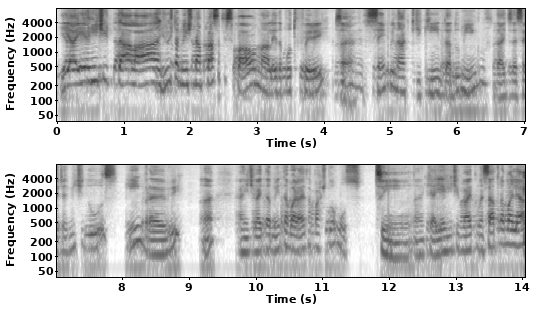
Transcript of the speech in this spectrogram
E aí a gente tá lá justamente na praça principal, na Lei da Porto Freire, né? sempre na, de quinta a domingo, das 17 às 22. E em breve, né? a gente vai também trabalhar essa parte do almoço. Sim. Né? Que aí a gente vai começar a trabalhar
